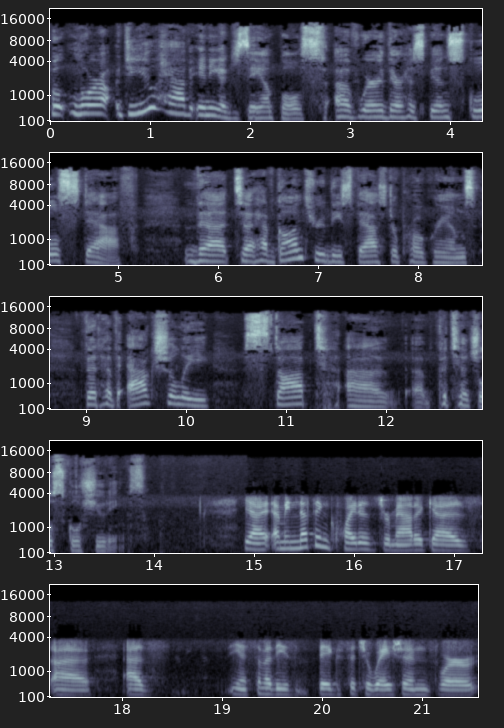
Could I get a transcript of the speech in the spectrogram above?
Well, Laura, do you have any examples of where there has been school staff that uh, have gone through these faster programs that have actually stopped uh, uh, potential school shootings? Yeah, I mean nothing quite as dramatic as uh, as you know some of these big situations where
